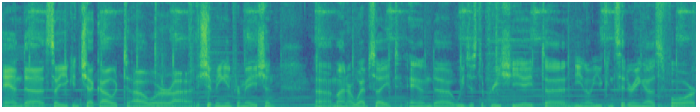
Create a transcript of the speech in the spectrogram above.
and uh, so you can check out our uh, shipping information. Um, on our website, and uh, we just appreciate uh, you know you considering us for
